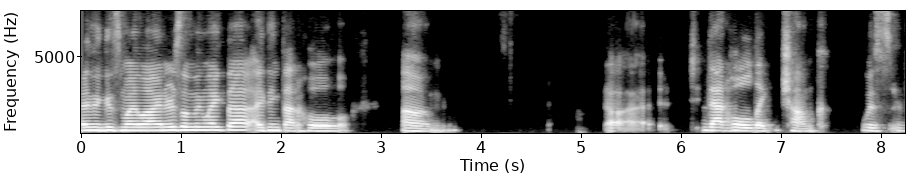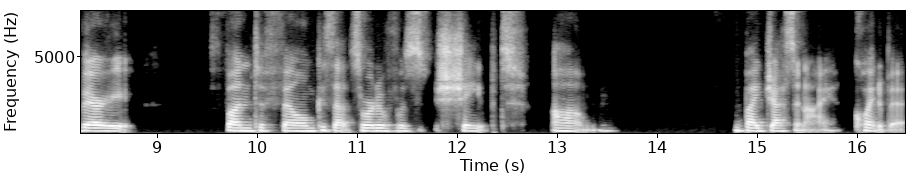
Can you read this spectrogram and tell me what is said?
I think is my line or something like that. I think that whole um uh that whole like chunk was very fun to film because that sort of was shaped um by Jess and I quite a bit.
